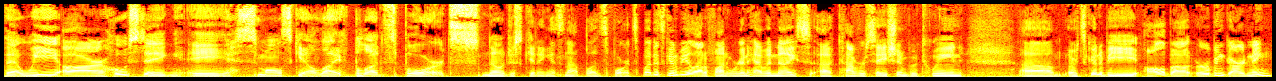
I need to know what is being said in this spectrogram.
that we are hosting a Small Scale Life Blood Sports. No, just kidding. It's not Blood Sports, but it's going to be a lot of fun. We're going to have a nice uh, conversation between, um, it's going to be all about urban gardening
